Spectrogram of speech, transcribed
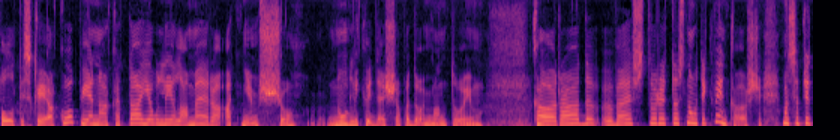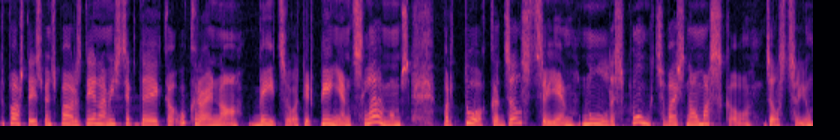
politiskajā kopienā, ka tā jau lielā mērā atņem šo, nu, likvidēs šo padomju mantojumu kā rāda vēsture, tas nav tik vienkārši. Man sapratu pārsteigts, pirms pāris dienām izdzirdēju, ka Ukrainā beidzot ir pieņemts lēmums par to, ka dzelzceļiem nulles punkts vairs nav Maskava dzelzceļu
